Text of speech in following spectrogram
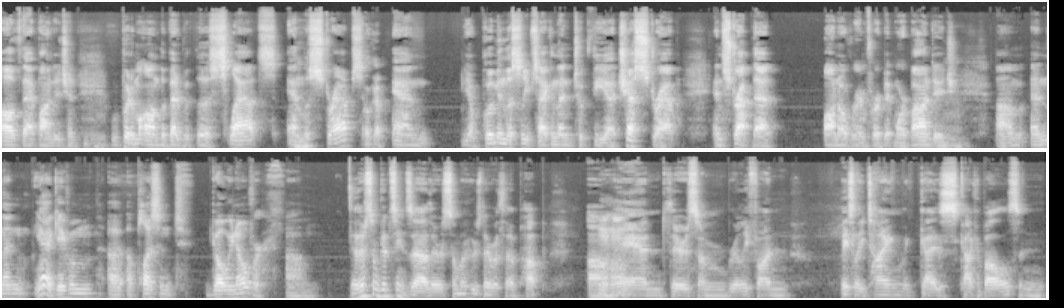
of that bondage, and Mhm. we put him on the bed with the slats and the straps, Okay. and you know put him in the sleep sack and then took the uh, chest strap and strapped that on over him for a bit more bondage Mhm. Um, and then yeah gave him a, a pleasant going over um, Yeah, there's some good scenes. Uh, there's someone who's there with a pup, um, Mhm. and there's some really fun, basically tying the guy's cock and balls and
